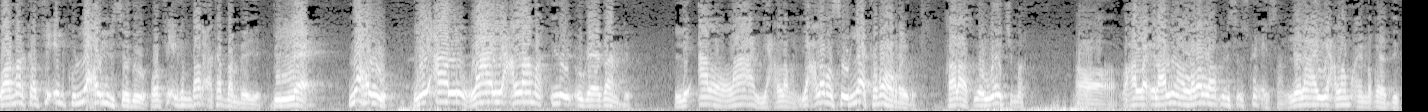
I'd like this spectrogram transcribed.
waa marka ficilku la xiriirsado waa ficilka mudaarica ka dambeeya. Bilah naxwu lial laa yaclama inay ogaadaan dhe lial laa yaclama. Yaclama so laa kama horeydo khalaas waa waajib marka. Waxaa la ilaalina laba laam inaysa isku xigsan lilaa yaclamu ay noqon haddii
